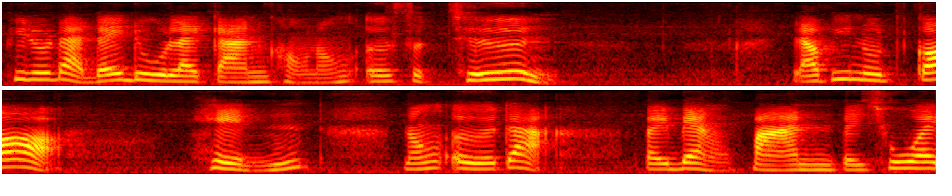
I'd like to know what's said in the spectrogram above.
พี่นุชอะได้ดูรายการของน้องเอิร์ธสดชื่น แล้วพี่นุชก็เห็นน้องเอิร์ธอะไปแบ่งปันไปช่วย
